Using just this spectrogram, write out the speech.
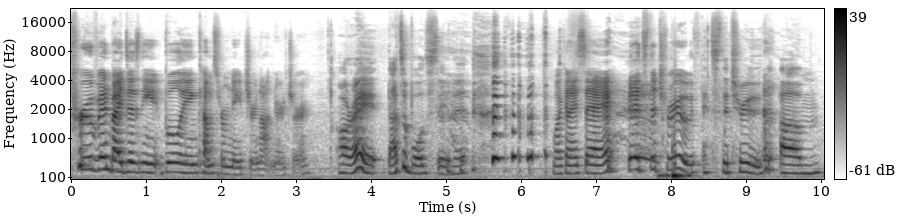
Proven by Disney, bullying comes from nature, not nurture. All right, that's a bold statement. What can I say? It's the truth. it's the truth. Um,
